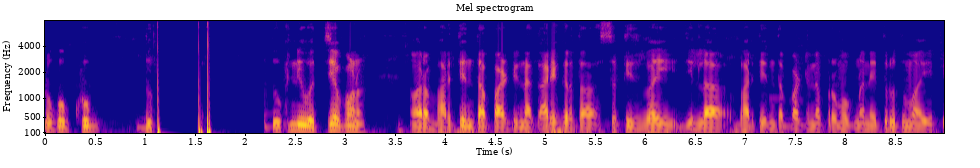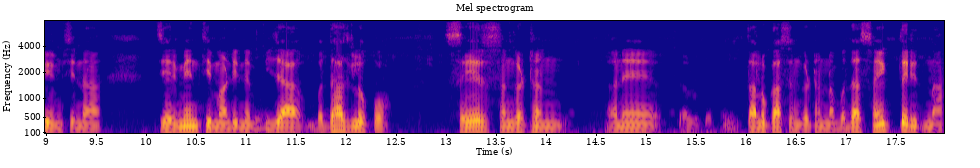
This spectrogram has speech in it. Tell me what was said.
લોકો ખૂબ દુઃખ દુઃખની વચ્ચે પણ અમારા ભારતીય જનતા પાર્ટીના કાર્યકર્તા સતીશભાઈ જિલ્લા ભારતીય જનતા પાર્ટીના પ્રમુખના નેતૃત્વમાં એપીએમસીના ચેરમેનથી માંડીને બીજા બધા જ લોકો, શહેર સંગઠન અને તાલુકા સંગઠનના બધા સંયુક્ત રીતના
